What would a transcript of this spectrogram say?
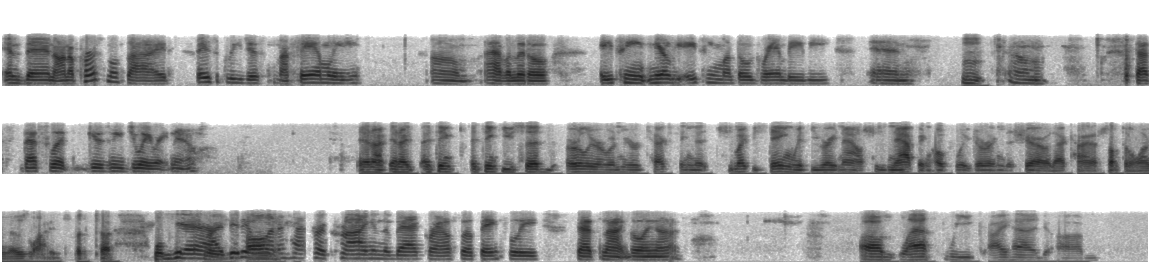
and then on a personal side basically just my family. Um, I have a little eighteen, nearly eighteen month old grandbaby, and Mm. um, that's that's what gives me joy right now. And I and I, I think I think you said earlier when we were texting that she might be staying with you right now. She's napping, hopefully during the show. That kind of something along those lines. But uh, well, yeah, great. I didn't Um, want to have her crying in the background, so thankfully that's not going on. Um, last week I had um,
